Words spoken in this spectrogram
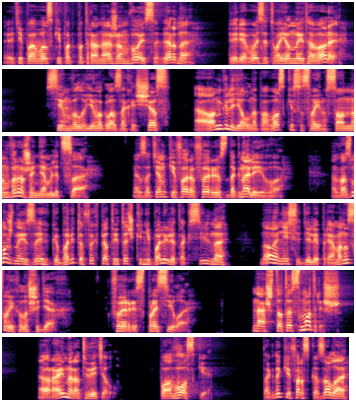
эти повозки под патронажем Войса, верно? Перевозят военные товары?» Символ в его глазах исчез, а он глядел на повозки со своим сонным выражением лица. Затем Кефар и Феррис догнали его. Возможно, из-за их габаритов их пятые точки не болели так сильно, но они сидели прямо на своих лошадях. Феррис спросила. «На что ты смотришь?» Райнер ответил. «Повозки». Тогда Кефар сказала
